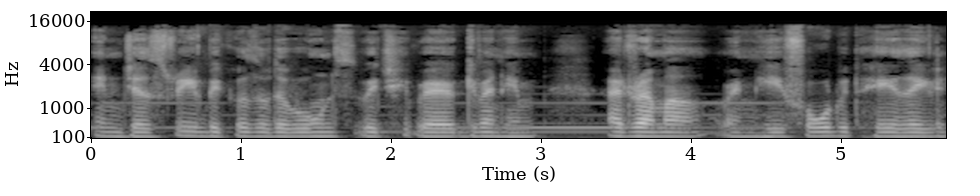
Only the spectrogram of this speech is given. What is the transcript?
in Jezreel because of the wounds which were given him at Ramah when he fought with Hazael,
